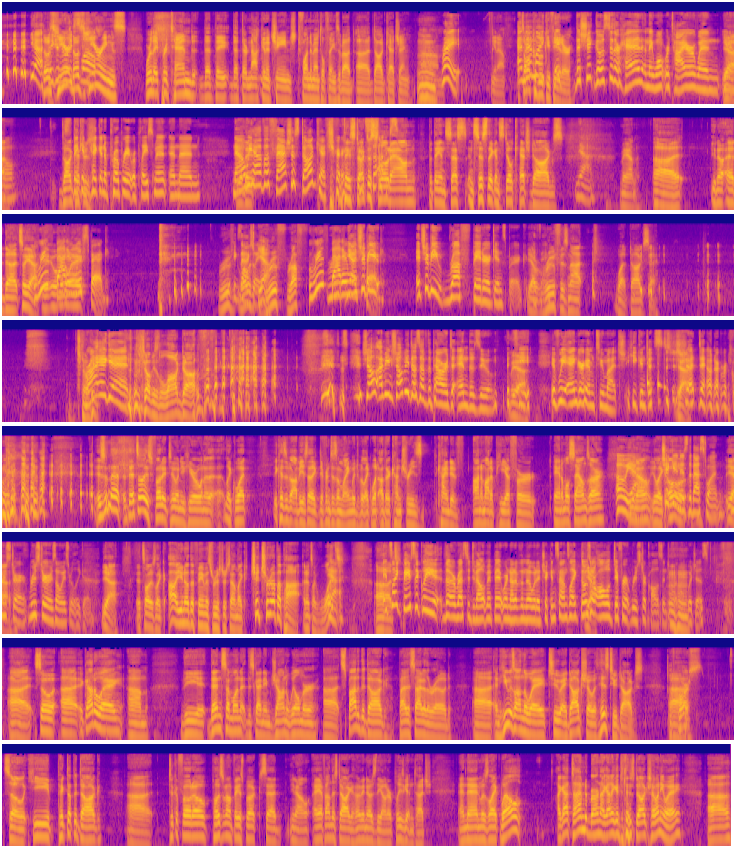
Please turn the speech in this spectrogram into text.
yeah, Those hear really those slow. hearings where they pretend that they that they're not going to change fundamental things about uh, dog catching. Um, right? You know, And it's all then kabuki like it- theater. the shit goes to their head, and they won't retire when you Yeah. know Dog they can pick an appropriate replacement, and then now Yeah, they- we have a fascist dog catcher. they start It to slow down, but they insist insist they can still catch dogs. Yeah, Man, uh, you know, and uh, so yeah, it Ruth went Bader away- Wolfsburg. Roof, what was it? Exactly. Yeah. Roof, rough. Ruth Bader yeah, it should be- it should be rough Bader Ginsburg. Yeah, I roof is not what dogs say. Try again. Shelby's logged off. Shel- I mean, Shelby does have the power to end the Zoom. If, Yeah. he, if we anger him too much, he can just Yeah. shut down our recording. Isn't that that's always funny too when you hear one of the, like what because of obviously like differences in language, but like what other countries kind of onomatopoeia for animal sounds are. Oh yeah, you know, you're like chicken oh, is the best one. Yeah. Rooster, rooster is always really good. Yeah, it's always like oh, you know the famous rooster sound like chichiripapa, and it's like what? Yeah. Uh, it's like basically the Arrested Development bit where none of them know what a chicken sounds like. Those Yeah. Mm-hmm. are all different rooster calls in different languages. Uh, so uh, it got away. Um, the then someone, this guy named John Wilmer, uh, spotted the dog by the side of the road, uh, and he was on the way to a dog show with his two dogs. of course. So he picked up the dog, uh, took a photo, posted it on Facebook, said, you know, hey, I found this dog. If anybody knows the owner, please get in touch. And then was like, well, I got time to burn. I got to get to this dog show anyway. Uh,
